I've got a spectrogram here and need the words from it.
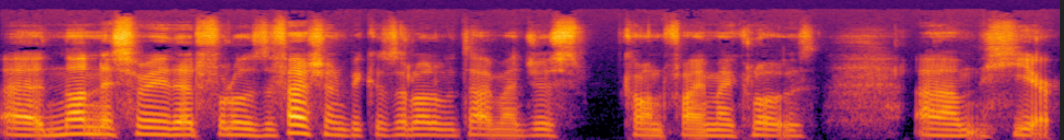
Uh, not necessarily that follows the fashion because a lot of the time I just can't find my clothes um, here.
